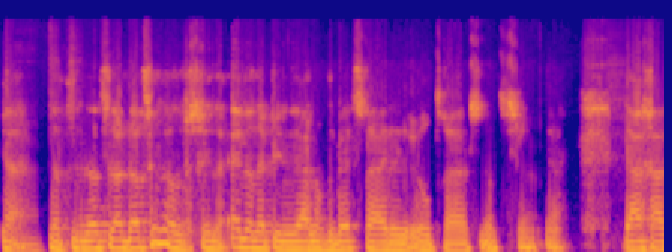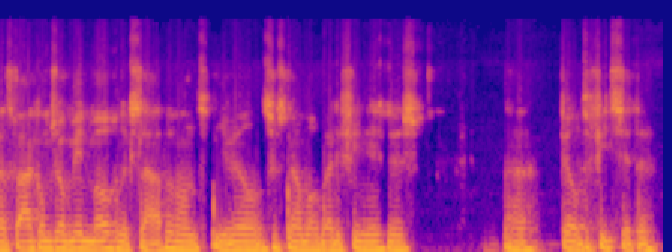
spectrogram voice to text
ja dat, dat, dat, dat zijn wel de verschillen. En dan heb je inderdaad nog de wedstrijden, de ultra's. Dat is, eh, ja. Daar gaat het vaak om zo min mogelijk slapen, want je wil zo snel mogelijk bij de finish. Dus veel op de fiets zitten,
